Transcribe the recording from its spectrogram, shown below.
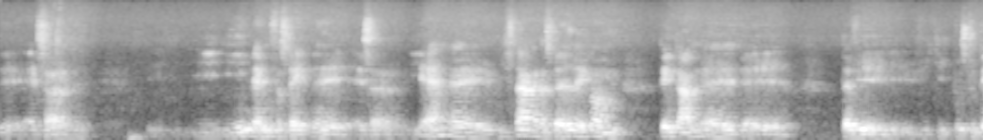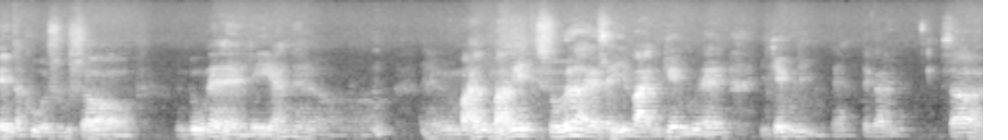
øh, altså, i, i en eller anden forstand, øh, altså, ja, øh, vi snakker der stadigvæk om dengang, øh, da, da vi, vi gik på studenterkursus, og nogle af lærerne, og, øh, mange, mange episoder, altså hele vejen igennem, øh, igennem livet. Ja, det gør det. Så,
